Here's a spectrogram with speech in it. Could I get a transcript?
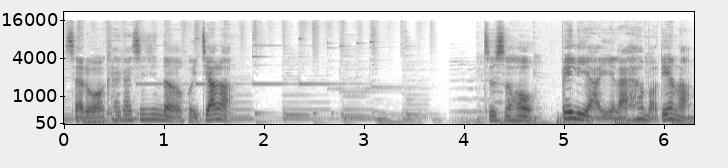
赛罗开开心心的回家了。这时候，贝利亚也来汉堡店了。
